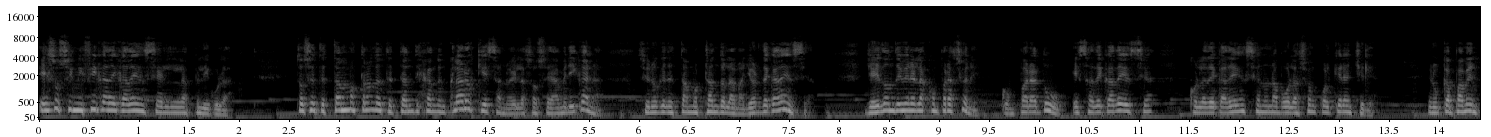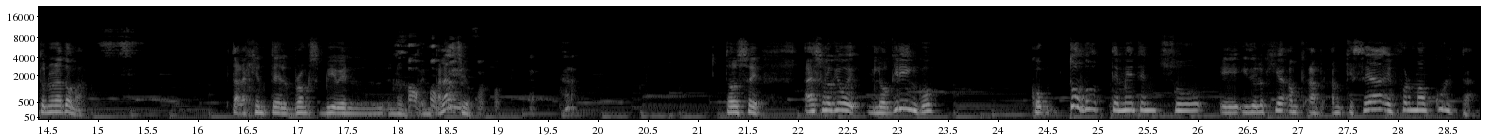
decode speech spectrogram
Eso significa decadencia en las películas. Entonces te están mostrando, te están dejando en claro que esa no es la sociedad americana, sino que te están mostrando la mayor decadencia. Y ahí es donde vienen las comparaciones. Compara tú esa decadencia con la decadencia en una población cualquiera en Chile. En un campamento, en una toma. La gente del Bronx vive en, en, en palacio. Entonces, a eso es lo que voy. Los gringos, con todo, te meten su eh, ideología, aunque, a- aunque sea en forma oculta.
